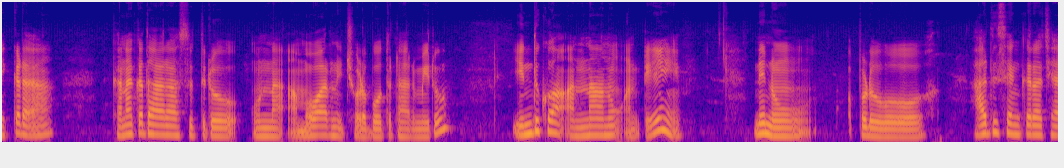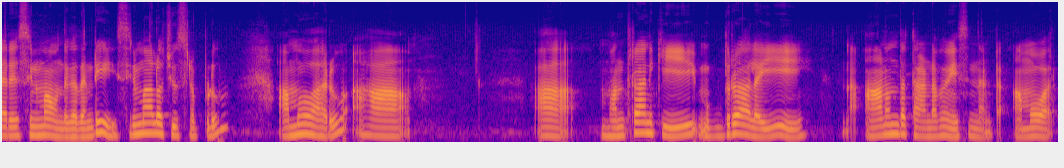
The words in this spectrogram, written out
ఇక్కడ కనకదారాస్థితిలో ఉన్న అమ్మవారిని చూడబోతున్నారు మీరు. ఎందుకు అన్నాను అంటే నేను అప్పుడు ఆది శంకరాచార్య సినిమా ఉంది కదండి సినిమాలో చూసినప్పుడు అమ్మవారు ఆ మంత్రానికి ముగ్ధురాలయ్యి ఆనంద తాండవం వేసిందంట అమ్మవారు.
